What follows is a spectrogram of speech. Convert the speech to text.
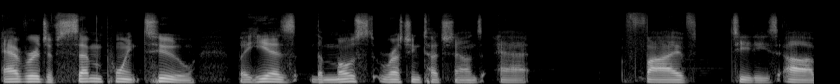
average of 7.2 but he has the most rushing touchdowns at five TDs uh,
